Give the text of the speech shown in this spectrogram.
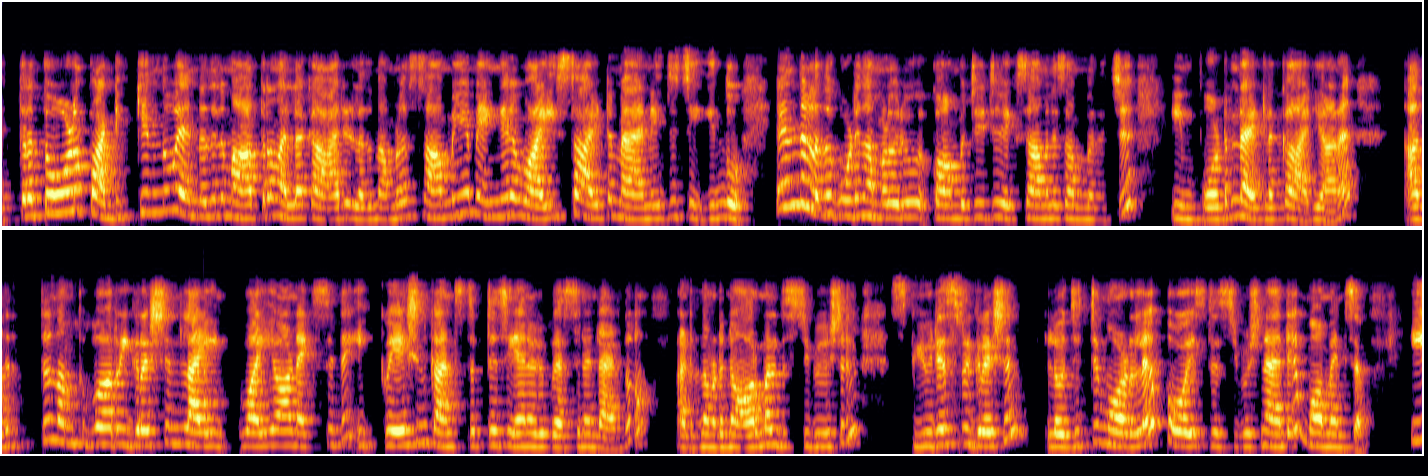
എത്രത്തോളം പഠിക്കുന്നു എന്നതിൽ മാത്രമല്ല കാര്യമുള്ളത്. നമ്മൾ സമയം എങ്ങനെ വൈസായിട്ട് മാനേജ് ചെയ്യുന്നു എന്നുള്ളത് കൂടി നമ്മളൊരു കോമ്പറ്റേറ്റീവ് എക്സാമിനെ സംബന്ധിച്ച് ഇമ്പോർട്ടന്റ് ആയിട്ടുള്ള കാര്യമാണ്. അടുത്ത് നമുക്കിപ്പോ റിഗ്രഷൻ ലൈൻ വൈ ഓൺ എക്സിന്റെ ഇക്വേഷൻ കൺസ്ട്രക്ട് ചെയ്യാൻ ഒരു ക്വസ്റ്റൻ ഉണ്ടായിരുന്നു. അടുത്ത് നമ്മുടെ normal distribution spurious regression logit model Poisson distribution and moments ഈ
